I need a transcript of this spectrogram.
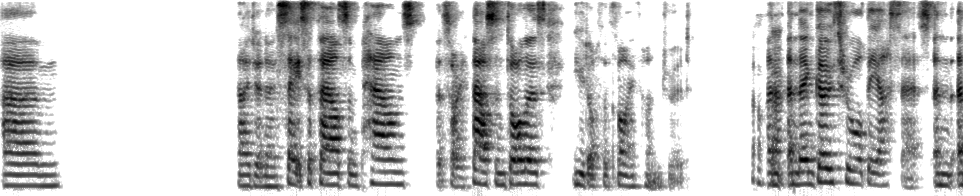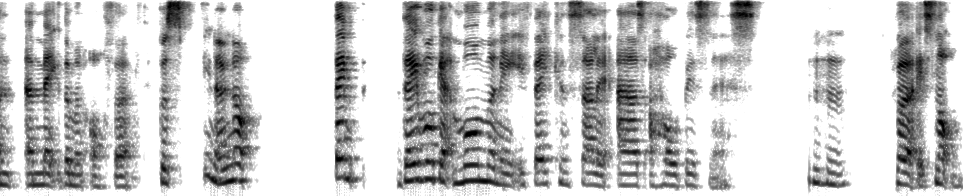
um I don't know, say it's a thousand pounds, uh, sorry, thousand dollars, you'd offer 500. Okay. And, and then go through all the assets and and and make them an offer. Because you know not they they will get more money if they can sell it as a whole business. Mm-hmm. But it's not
